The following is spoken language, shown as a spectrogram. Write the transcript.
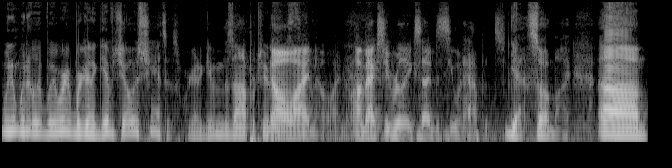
We, we, we, we're, we're going to give Joe his chances. We're going to give him his opportunity. no, I know, I know. I'm actually really excited to see what happens. Yeah, so am I. Um,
